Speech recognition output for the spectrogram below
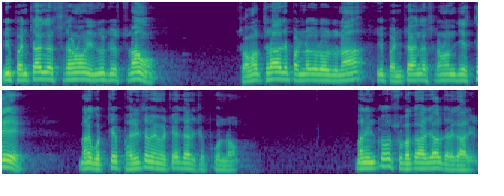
ఈ పంచాంగ శ్రవణం ఎందుకు చేస్తున్నాం? సంవత్సరాది పండుగ రోజున ఈ పంచాంగ శ్రవణం చేస్తే మనకు వచ్చే ఫలితం ఏమిటో దాన్ని చెప్పుకుందాం. మన ఇంట్లో శుభకార్యాలు జరగాలి.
